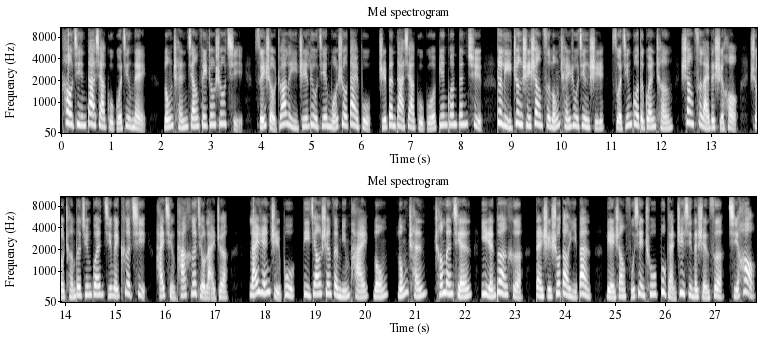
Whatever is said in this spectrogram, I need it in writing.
靠近大夏古国境内。龙尘将非洲收起，随手抓了一只六阶魔兽代步，直奔大夏古国边关奔去。这里正是上次龙尘入境时所经过的关城。上次来的时候，守城的军官极为客气，还请他喝酒来着。来人止步，递交身份名牌。龙龙尘，城门前一人断喝，但是说到一半。脸上浮现出不敢置信的神色。齐浩，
